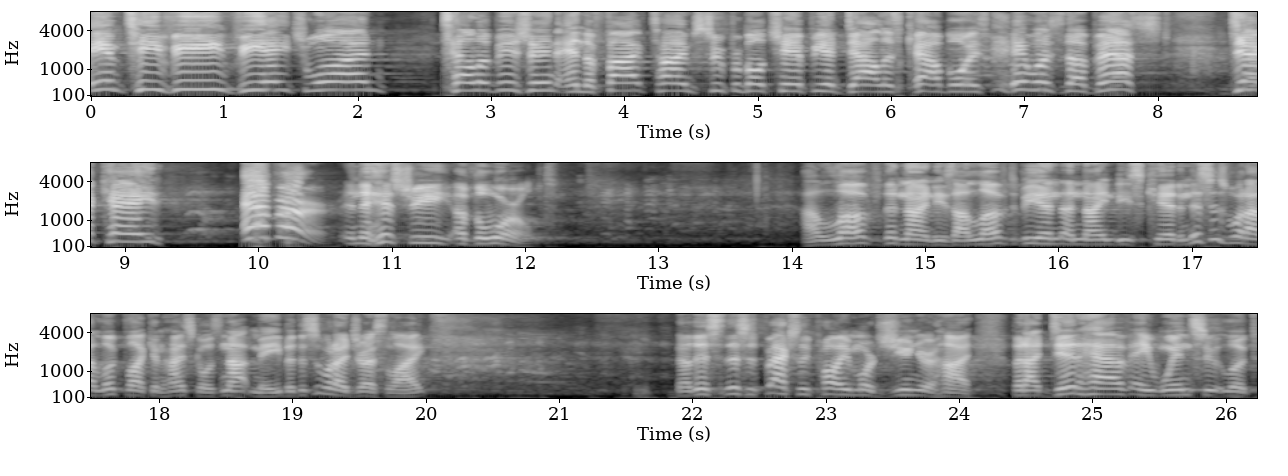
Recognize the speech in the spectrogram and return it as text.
MTV, VH1, television, and the five time Super Bowl champion Dallas Cowboys. It was the best decade ever in the history of the world. I loved the 90s. I loved being a 90s kid. And this is what I looked like in high school. It's not me, but this is what I dressed like. Now, this, this is actually probably more junior high, but I did have a windsuit looked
